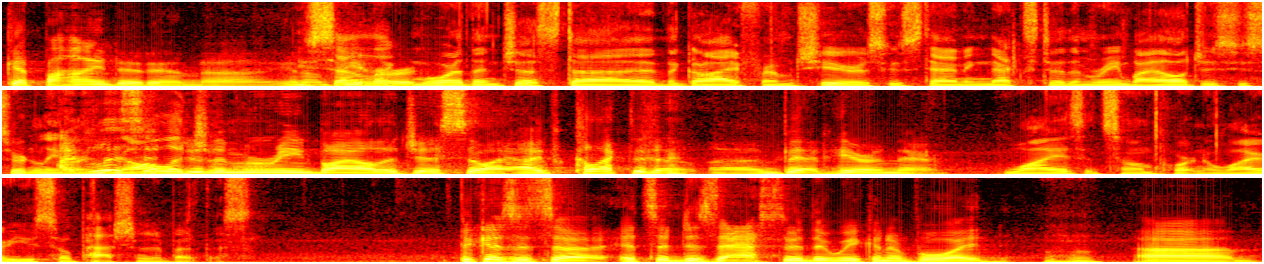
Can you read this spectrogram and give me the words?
get behind it and uh, you know, You sound like more than just uh, the guy from Cheers who's standing next to the marine biologist. You certainly are I've listened to the marine biologist, so I, I've collected a, a bit here and there. Why is it so important, and why are you so passionate about this? Because it's a, it's a disaster that we can avoid. Um,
